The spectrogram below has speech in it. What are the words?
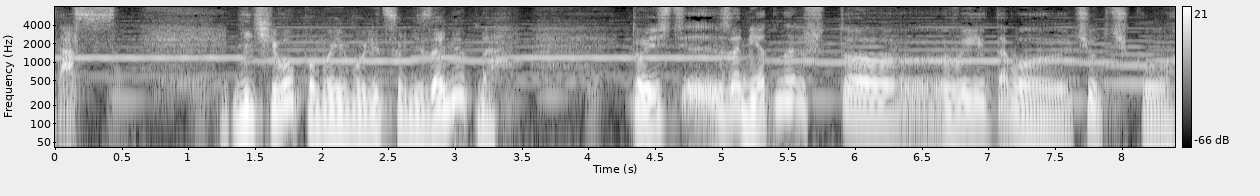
Дас. Ничего по моему лицу не заметно?» То есть э, заметно, что вы того чуточку.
